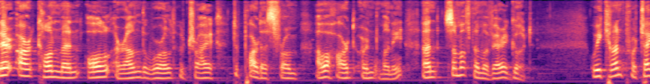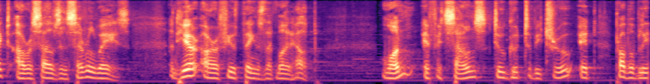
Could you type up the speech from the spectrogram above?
There are con men all around the world who try to part us from our hard earned money, and some of them are very good. We can protect ourselves in several ways. And here are a few things that might help. One, if it sounds too good to be true, it probably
